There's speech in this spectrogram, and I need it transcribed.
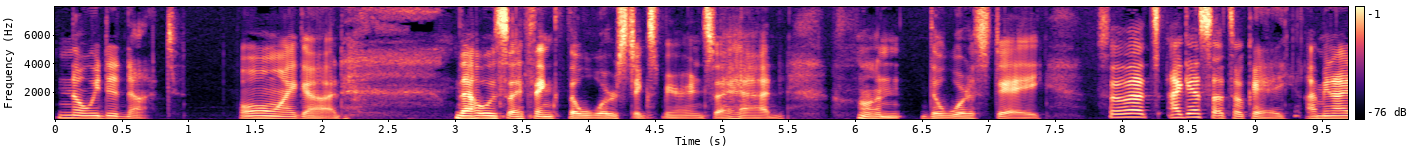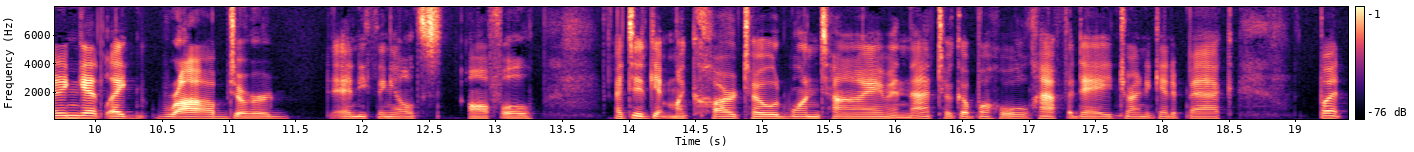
No, we did not. Oh my God. That was, I think, the worst experience I had on the worst day So that's, I guess that's okay. I mean, I didn't get like robbed or anything else awful. I did get my car towed one time, and that took up a whole half a day trying to get it back. But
